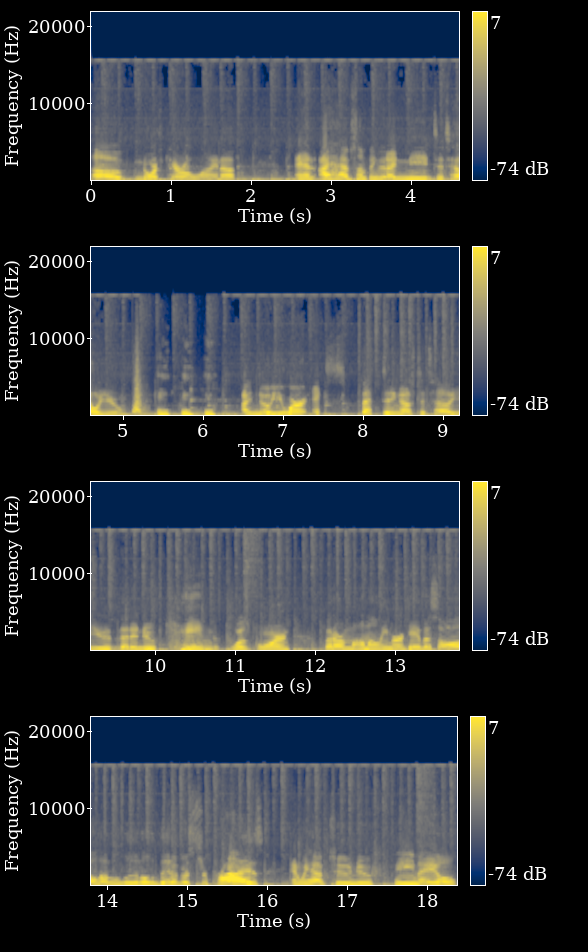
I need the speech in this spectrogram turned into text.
of North Carolina. And I have something that I need to tell you. Who? Who? Who? I know you were expecting us to tell you that a new king was born, but our mama lemur gave us all a little bit of a surprise, and we have two new female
